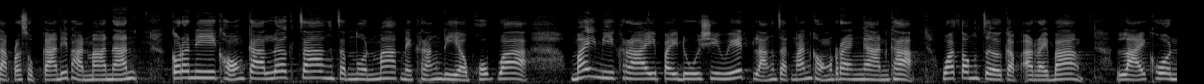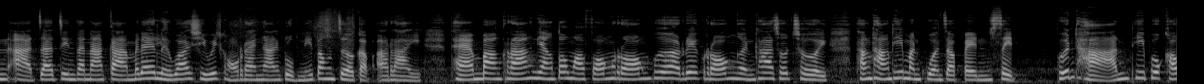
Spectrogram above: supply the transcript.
จากประสบการณ์ที่ผ่านมานั้น กรณีของการเลิกจ้างจำนวนมากในครั้งเดียว พบว่าไม่มีใครไปดูชีวิตหลังจากนั้นของแรงงานค่ะ ว่าต้องเจอกับอะไรบ้าง หลายคนอาจจะจินตนาการไม่ได้เลยว่าชีวิตของแรงงานกลุ่มนี้ต้องเจอกับอะไร แถมบางครั้งยังต้องมาฟ้องร้องเพื่อเรียกร้องเงินค่าชดเชย ทั้งๆที่มันควรจะเป็นสิทธิ์พื้นฐานที่พวกเขา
